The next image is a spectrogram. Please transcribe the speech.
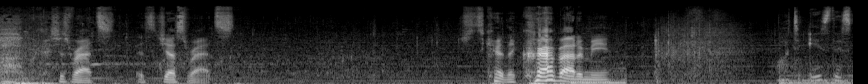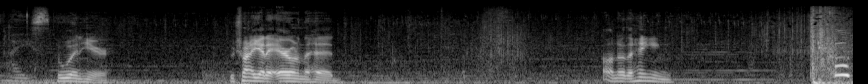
Oh my gosh, it's just rats. It's just rats. Just scared the crap out of me. Is this place? Who in here? Who trying to get an arrow in the head? Oh no, they're hanging. Boop.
